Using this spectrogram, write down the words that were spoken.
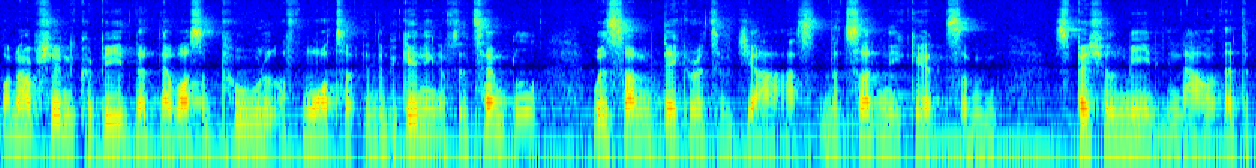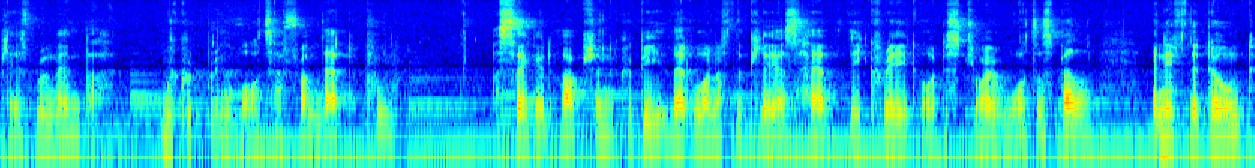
One option could be that there was a pool of water in the beginning of the temple with some decorative jars that suddenly get some special meaning now that the players remember. We could bring water from that pool. A second option could be that one of the players have the create or destroy water spell, and if they don't,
